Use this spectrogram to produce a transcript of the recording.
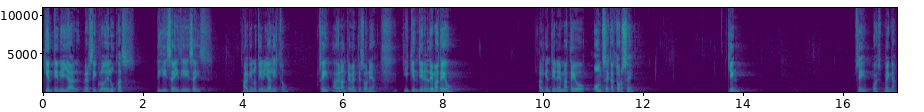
¿quién tiene ya el versículo de Lucas 16, 16? ¿Alguien lo tiene ya listo? Sí, adelante, vente Sonia. ¿Y quién tiene el de Mateo? ¿Alguien tiene Mateo 11, 14? ¿Quién? Sí, pues venga.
